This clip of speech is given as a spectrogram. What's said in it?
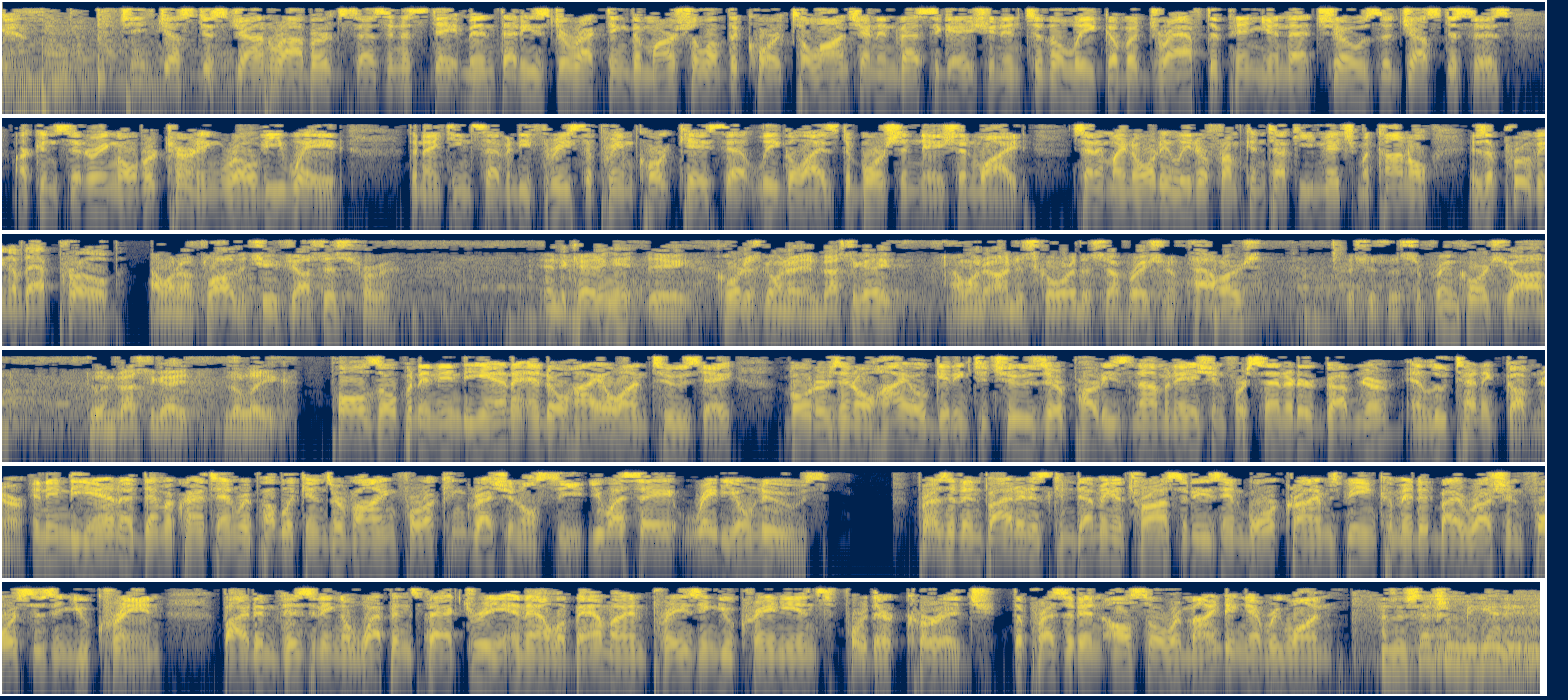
Chief Justice John Roberts says in a statement that he's directing the marshal of the court to launch an investigation into the leak of a draft opinion that shows the justices are considering overturning Roe v. Wade, the 1973 Supreme Court case that legalized abortion nationwide. Senate Minority Leader from Kentucky, Mitch McConnell, is approving of that probe. I want to applaud the Chief Justice for indicating the court is going to investigate. I want to underscore the separation of powers. This is the Supreme Court's job to investigate the leak. Polls open in Indiana and Ohio on Tuesday. Voters in Ohio getting to choose their party's nomination for senator, governor, and lieutenant governor. In Indiana, Democrats and Republicans are vying for a congressional seat. USA Radio News. President Biden is condemning atrocities and war crimes being committed by Russian forces in Ukraine. Biden visiting a weapons factory in Alabama and praising Ukrainians for their courage. The president also reminding everyone As I said from the beginning,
